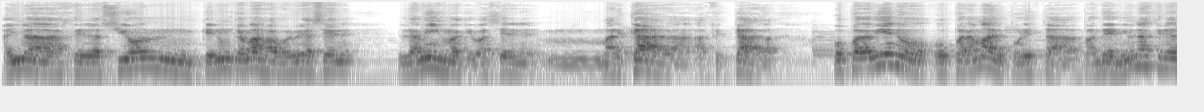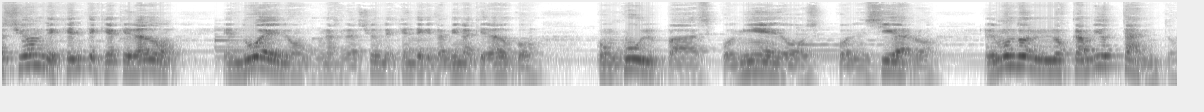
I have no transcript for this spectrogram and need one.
hay una generación que nunca más va a volver a ser la misma, que va a ser marcada, afectada, o para bien o, o para mal por esta pandemia. Una generación de gente que ha quedado en duelo, una generación de gente que también ha quedado con, con culpas, con miedos, con encierro. El mundo nos cambió tanto.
